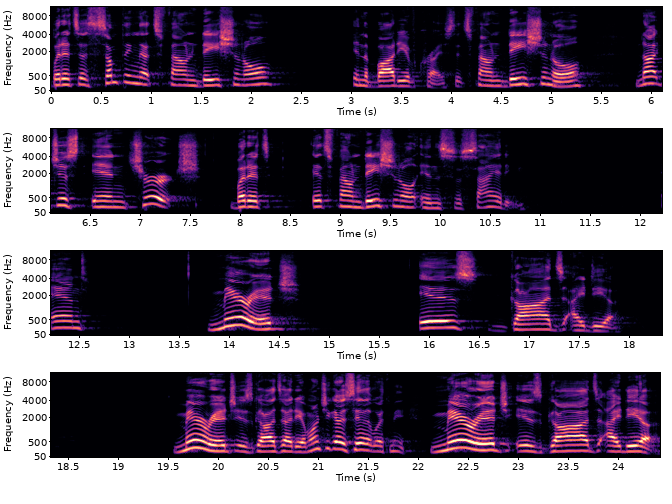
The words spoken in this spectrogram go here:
but it's a, something that's foundational in the body of Christ. It's foundational not just in church, but it's, it's foundational in society. And marriage is God's idea. Marriage is God's idea. Why don't you guys say that with me? Marriage is God's idea.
